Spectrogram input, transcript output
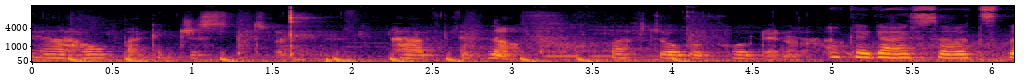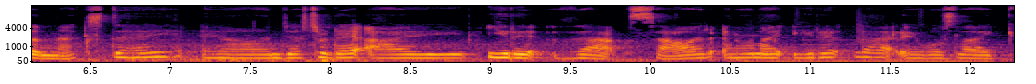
and I hope I could just have enough left over for dinner. Okay guys, so it's the next day and yesterday I eat it that salad and when I eat it that it was like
